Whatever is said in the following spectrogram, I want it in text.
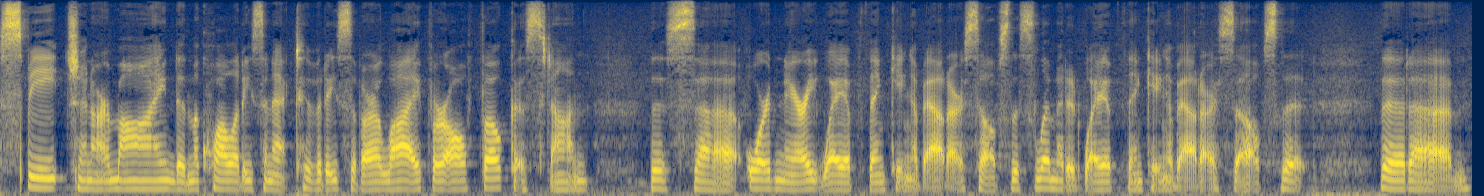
speech and our mind and the qualities and activities of our life are all focused on this uh, ordinary way of thinking about ourselves, this limited way of thinking about ourselves that that um,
